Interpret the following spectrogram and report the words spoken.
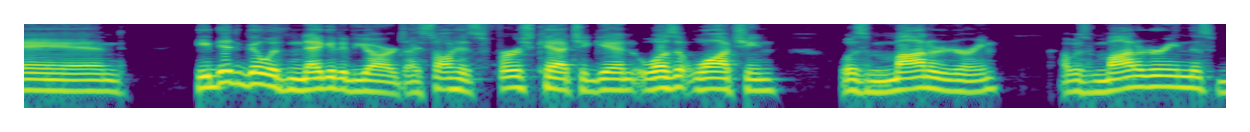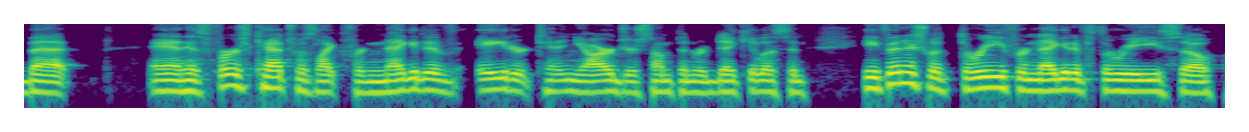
and he did go with negative yards. I saw his first catch again, wasn't watching, was monitoring. I was monitoring this bet, and his first catch was like for negative eight or 10 yards or something ridiculous. And he finished with three for negative three. So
